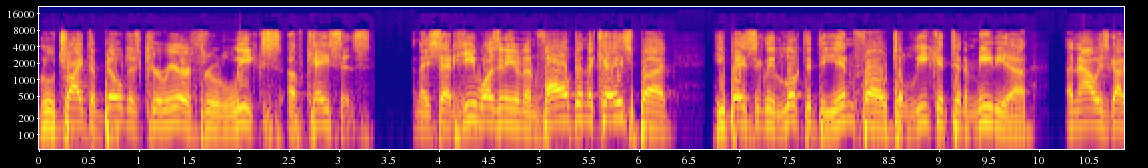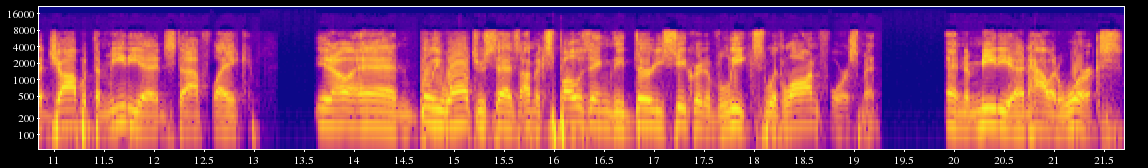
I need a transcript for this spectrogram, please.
who tried to build his career through leaks of cases. And they said he wasn't even involved in the case, but he basically looked at the info to leak it to the media. And now he's got a job with the media and stuff. Like, you know, and Billy Walters says, I'm exposing the dirty secret of leaks with law enforcement and the media and how it works.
